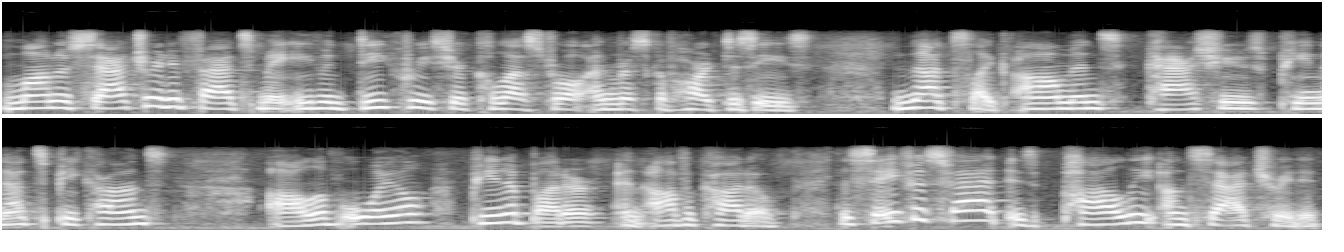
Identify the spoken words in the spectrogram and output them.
monosaturated fats may even decrease your cholesterol and risk of heart disease. Nuts like almonds, cashews, peanuts, pecans, olive oil, peanut butter, and avocado. The safest fat is polyunsaturated.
